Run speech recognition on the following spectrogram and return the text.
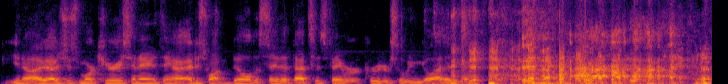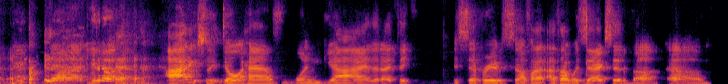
you know, I, I was just more curious than anything. I, I just want Bill to say that that's his favorite recruiter, so we can go at it. Nah, you know, I actually don't have one guy that I think is separated himself. I, I thought what Zach said about um,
